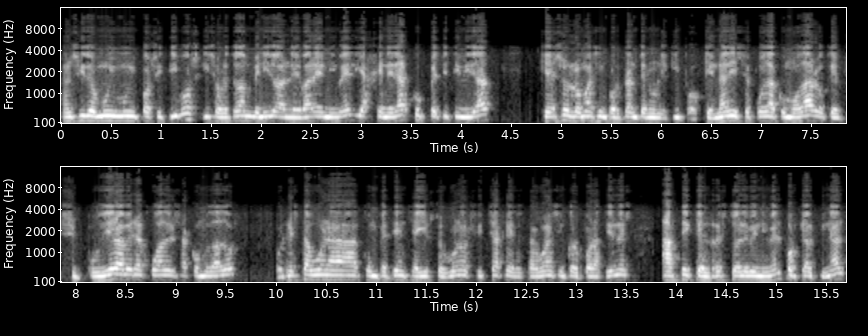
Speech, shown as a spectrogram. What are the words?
han sido muy, muy positivos y sobre todo han venido a elevar el nivel y a generar competitividad que eso es lo más importante en un equipo, que nadie se pueda acomodar o que si pudiera haber jugadores acomodados, con esta buena competencia y estos buenos fichajes, estas buenas incorporaciones, hace que el resto eleve nivel, porque al final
